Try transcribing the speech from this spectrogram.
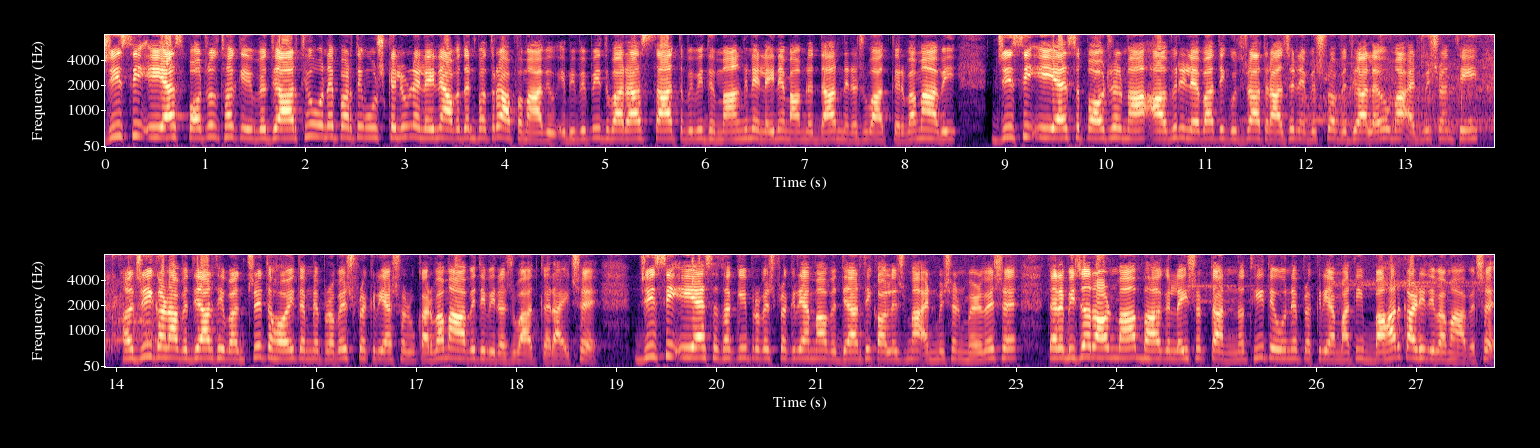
જીસીએએસ પોર્ટલ થકી વિદ્યાર્થીઓને પડતી મુશ્કેલીઓને લઈને આવેદનપત્ર આપવામાં આવ્યું. એબીવીપી દ્વારા સાત વિવિધ માંગને લઈને મામલતદારને રજૂઆત કરવામાં આવી. જીસીએએસ પોર્ટલમાં આવરી લેવાતી ગુજરાત રાજ્યની વિશ્વવિદ્યાલયોમાં એડમિશનથી હજી ઘણા વિદ્યાર્થી વંચિત હોય તેમને પ્રવેશ પ્રક્રિયા શરૂ કરવામાં આવે તેવી રજૂઆત કરાઈ છે. જીસીએએસ થકી પ્રવેશ પ્રક્રિયામાં વિદ્યાર્થી કોલેજમાં એડમિશન મેળવે છે. ત્યારે બીજા રાઉન્ડમાં ભાગ લઈ શકતા નથી. તેઓને પ્રક્રિયામાંથી બહાર કાઢી દેવામાં આવે છે.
